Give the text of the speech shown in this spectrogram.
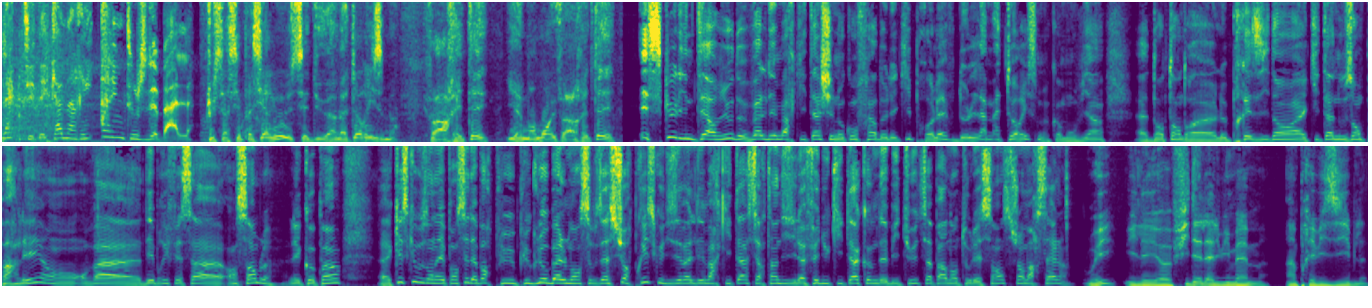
L'actu des Canaries a une touche de balle. Plus ça, c'est pas sérieux, c'est du amateurisme. Il faut arrêter. Il y a un moment, il faut arrêter. Est-ce que l'interview de Valdemar Kita chez nos confrères de l'équipe relève de l'amateurisme, comme on vient euh, d'entendre euh, le président euh, Kita nous en parler? On, va débriefer ça ensemble, les copains. Qu'est-ce que vous en avez pensé? D'abord plus, globalement Ça vous a surpris ce que disait Valdemar Kita? Certains disent il a fait du Kita comme d'habitude, ça part dans tous les sens. Jean-Marcel? Oui, il est fidèle à lui-même, imprévisible,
